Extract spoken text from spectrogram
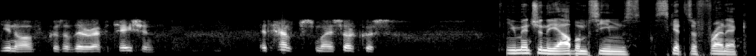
you know, because of their reputation. It helps my circus. You mentioned the album seems schizophrenic.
